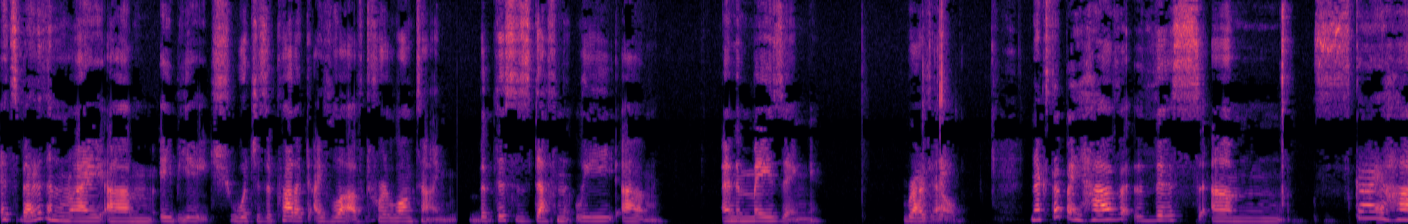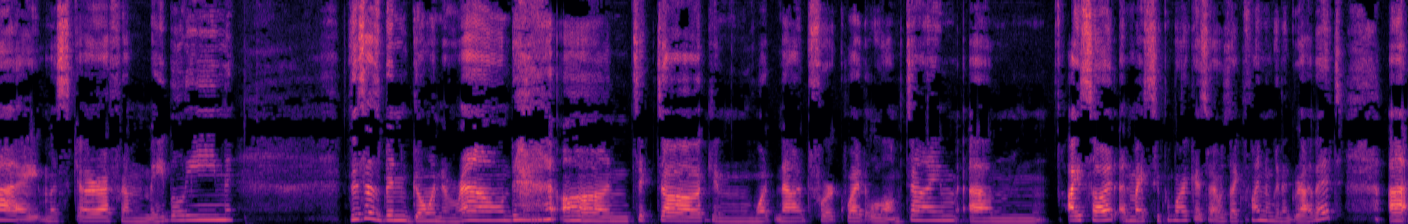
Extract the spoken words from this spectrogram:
it's better than my um, ABH, which is a product I've loved for a long time. But this is definitely um, an amazing brow gel. Next up, I have this um, Sky High mascara from Maybelline. This has been going around on TikTok and whatnot for quite a long time. Um, I saw it at my supermarket, so I was like, fine, I'm to grab it. Uh,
